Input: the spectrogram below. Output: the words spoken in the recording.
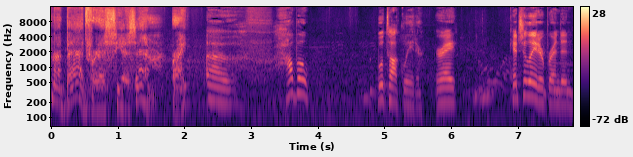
Not bad for a CSM, right? Uh, how about we'll talk later, all right? Catch you later, Brendan.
